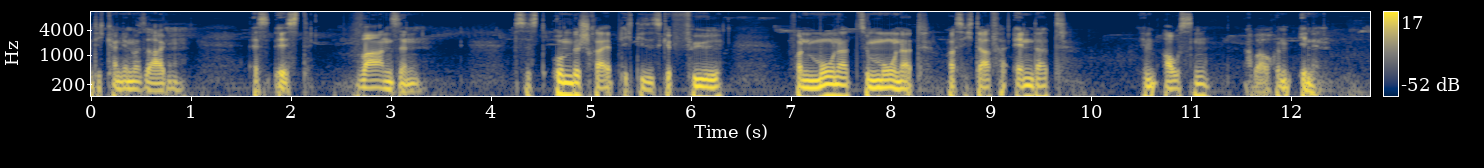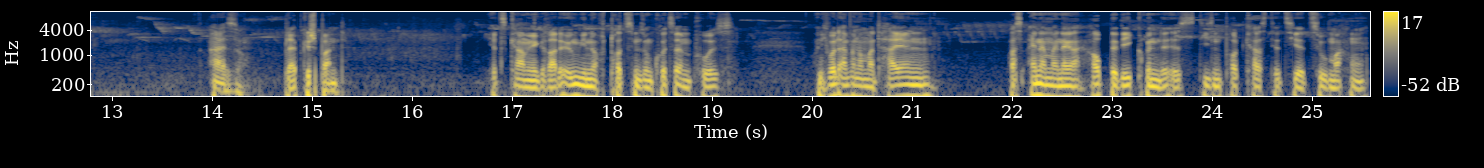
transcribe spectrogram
Und ich kann dir nur sagen, es ist Wahnsinn. Es ist unbeschreiblich, dieses Gefühl von Monat zu Monat, was sich da verändert im Außen, aber auch im Innen. Also, bleib gespannt. Jetzt kam mir gerade irgendwie noch trotzdem so ein kurzer Impuls. Und ich wollte einfach nochmal teilen, was einer meiner Hauptbeweggründe ist, diesen Podcast jetzt hier zu machen.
